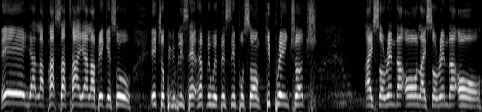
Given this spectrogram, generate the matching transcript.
Eh, yala pasata yala begeso. HOP, please help me with this simple song. Keep praying, church. I surrender all. I surrender all.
